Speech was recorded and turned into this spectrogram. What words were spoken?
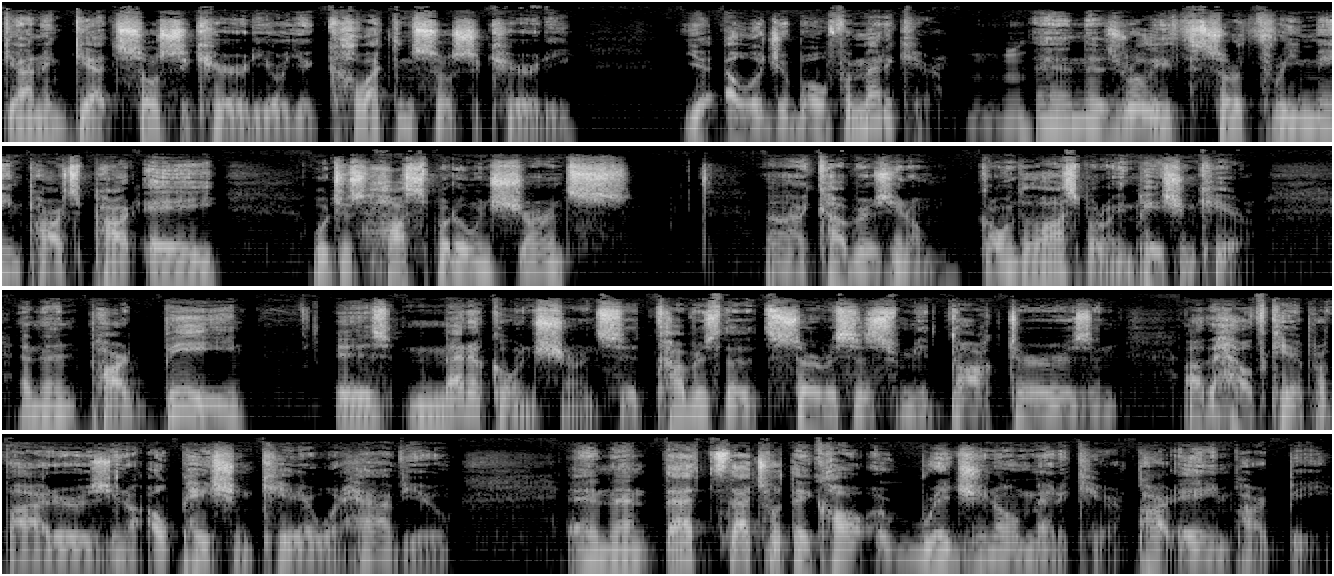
gonna get Social Security, or you're collecting Social Security, you're eligible for Medicare. Mm-hmm. And there's really sort of three main parts. Part A, which is hospital insurance, uh, covers you know going to the hospital, inpatient care, and then Part B is medical insurance. It covers the services from your doctors and other healthcare providers, you know, outpatient care, what have you. And then that's that's what they call original Medicare, Part A and Part B.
